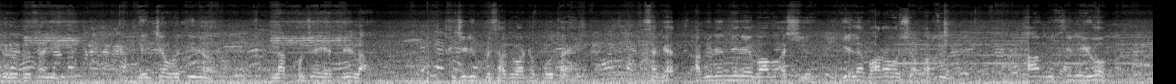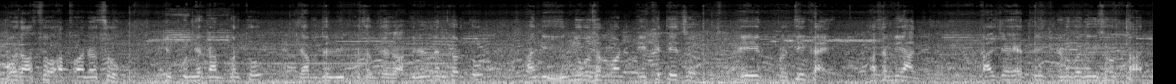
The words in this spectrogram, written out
फिरोज दोसांनी यांच्या वतीनं लाखोच्या यात्रेला खिचडी प्रसाद वाटप होत आहे. सगळ्यात अभिनंदनीय बाब अशी गेल्या बारा वर्षापासून हा मुस्लिम युवक पद असो अथवा नसो हे पुण्यकाम करतो. त्याबद्दल मी प्रथम त्याचं अभिनंदन करतो. आणि हिंदू मुसलमान एकतेचं हे एक प्रतीक आहे असं मी आज कालच्या यात्रेत रेणुकादेवी संस्थान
